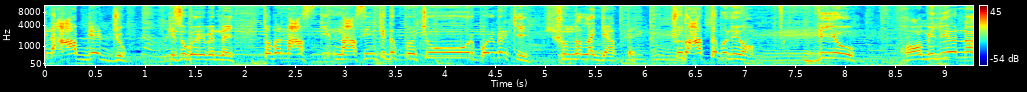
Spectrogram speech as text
ইন আপডেট যুগ, কিছু করিবেন নাই। তবে নাচ নাচিন কিন্তু প্রচুর পরিমাণ কি? সুন্দর লাগে আত্মে শুধু আত্মে বলি ভিউ ছ মিলিয়ন না,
